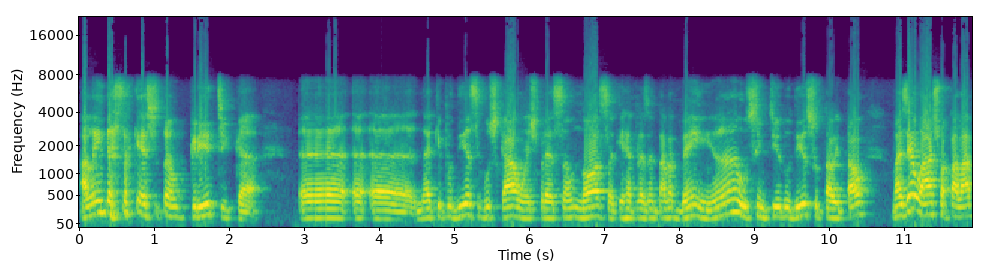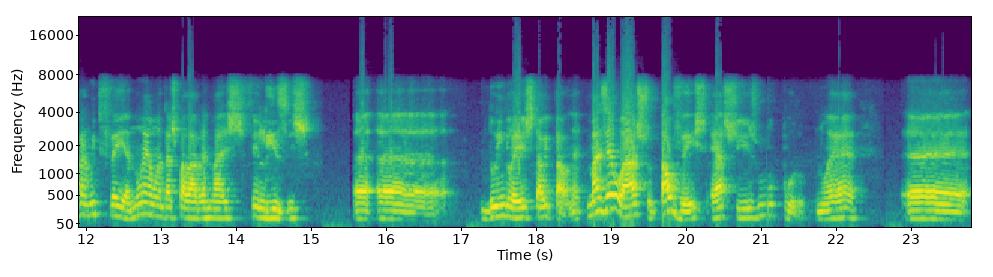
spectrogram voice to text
além dessa questão crítica, uh, uh, né, que podia se buscar uma expressão nossa que representava bem ah, o sentido disso, tal e tal, mas eu acho a palavra muito feia, não é uma das palavras mais felizes do inglês tal e tal, né? Mas eu acho, talvez, é achismo puro, não é, é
